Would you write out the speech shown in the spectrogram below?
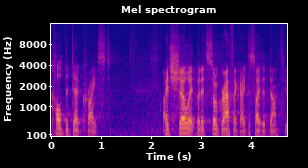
called The Dead Christ. I'd show it, but it's so graphic I decided not to.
